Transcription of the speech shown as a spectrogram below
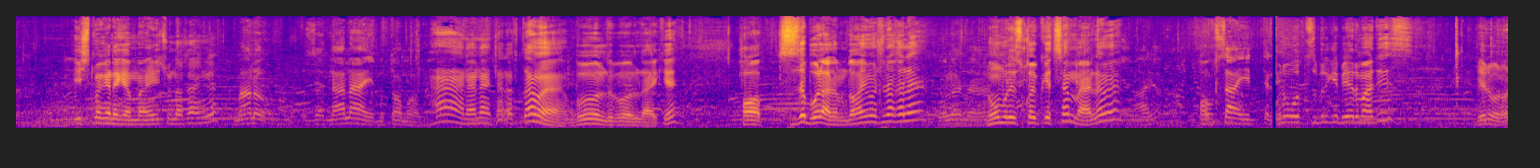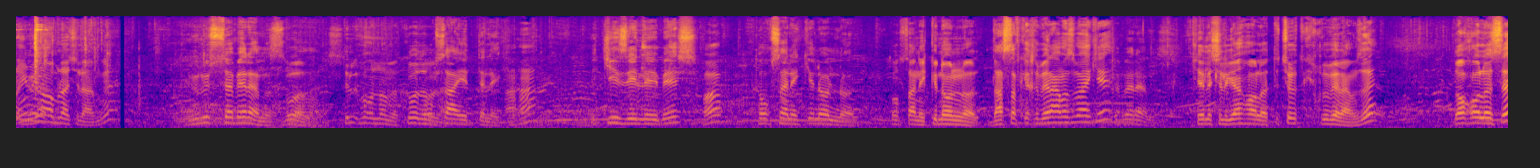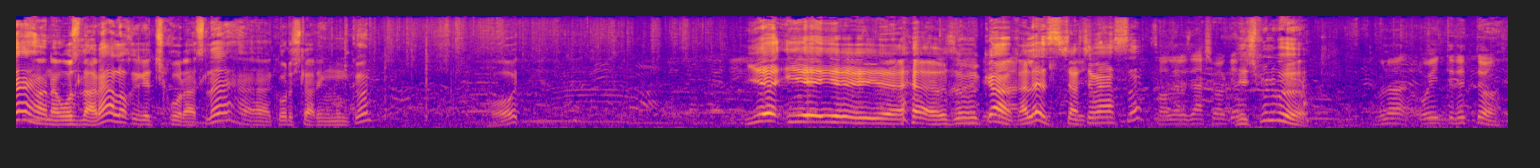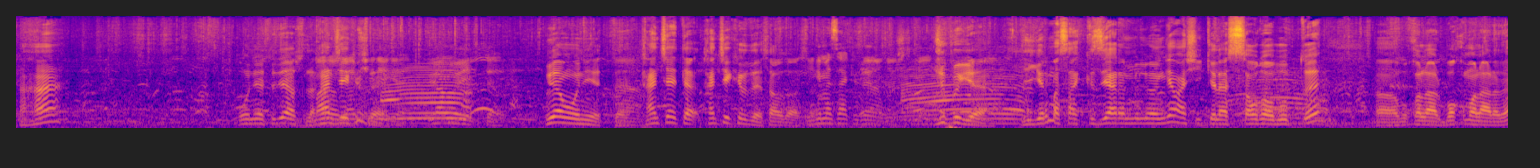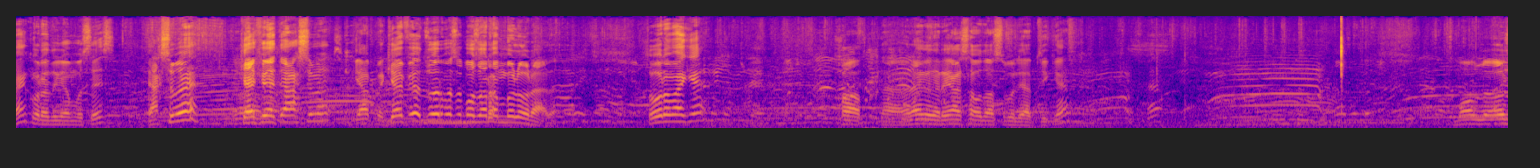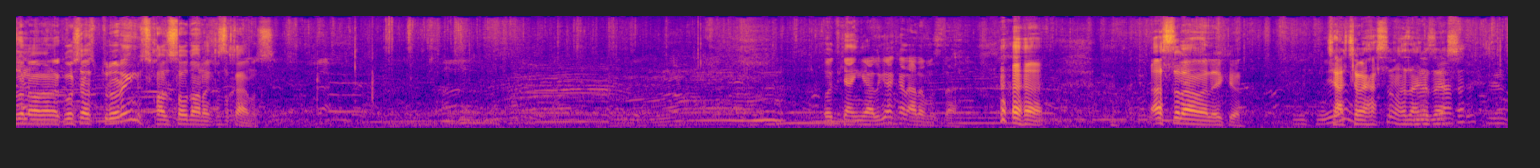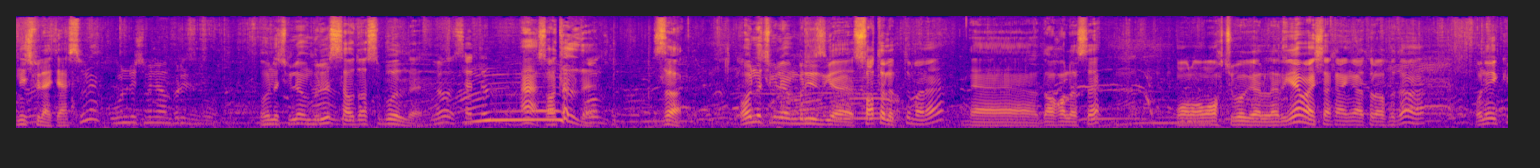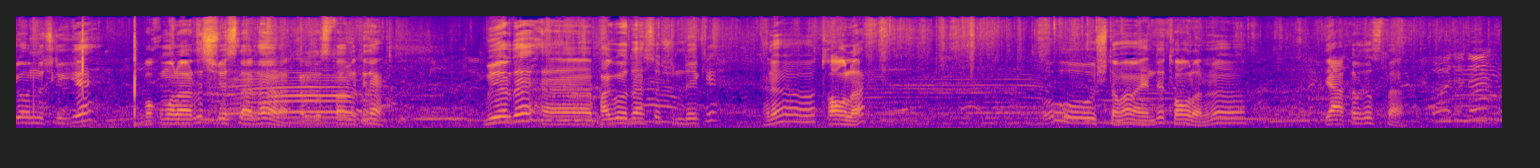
eshitmagan ekanman hech unaqangi. Mana nanay bu tomon. ha nanay tarafdami? Bo'ldi bo'ldi aka ho'p sizda bo'ladimi doimo shunaqalar? Bo'ladi. nomeringizni qo'yib ketsam maylimi? 97 buni o'ttiz birga bermadingiz? Berib yuboring meni obunachilarimga yurishsa beramiz. bo'ldi telefon nomer kodi bilan. 97 lik. aha. 255 hop 9200 to'qson ikki nol nol. dastavka qilib beramizmi aka? Beramiz. kelishilgan holatda cho'tka qilib beramiz a? Xudo xohlasa ana o'zlari aloqaga chiqaverasizlar. Ko'rishlaring mumkin. Hop. Ye ye ye ye. O'zi mumkin qalaysiz charchamayapsizmi Sonlaringiz yaxshimi aka? nechi pul bu. Buni 17 debdi u. aha. O'n yetti deyapsizlar. Qanchaga kirdi? Bu ham 17. bu ham o'n yetti. Qancha qanchaga kirdi savdosi? 28 yana qilishdi. jupiga. Yigirma sakkiz yarim millionga mana shu ikkalasi savdo bo'libdi. Buqalar boqmalaridan ko'radigan bo'lsangiz. Yaxshimi? Kayfiyat yaxshimi? Gapi kayfiyat zo'r bo'lsa bozor ham bo'laveradi. To'g'rimi aka ho'p real savdosi bo'lyapti ekan. Molni o'zini mana ko'rsatib turavering biz hozir savdoni qiziqamiz. O'tgan galgi akalarimizdan assalomu alaykum. Charchamayapsizmi? Mazangiz yaxshi? nechi pul aytyapsiz buni 13 million 100 bu. o'n uch million bir yuz savdosi bo'ldi. Yo'q, sotildi. ha sotildi. Zo'r o'n uch million bir yuzga sotilibdi mana. Xudo xohlasa mol olmoqchi bo'lganlarga mana shunaqangi atrofida mana o'n ikki o'n uchligiga boqmalarni shvetslardan mana qirg'izistonnikidan. Bu yerda pogodasi pagodasi shundayki ana tog'lar. O uch tomon mana endi tog'lar ya qirg'iziston.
